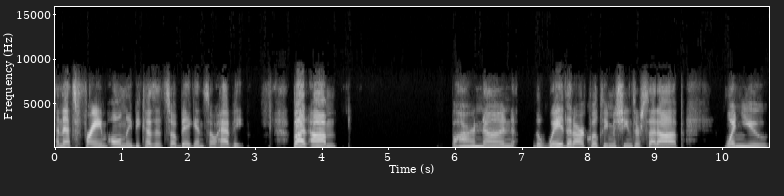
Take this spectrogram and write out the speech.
and that's frame only because it's so big and so heavy. But um, bar none, the way that our quilting machines are set up, when you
